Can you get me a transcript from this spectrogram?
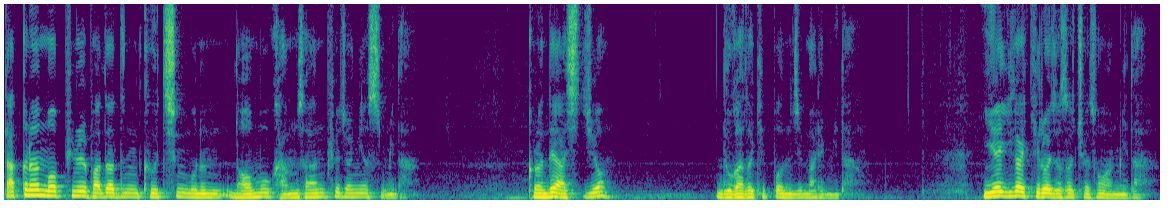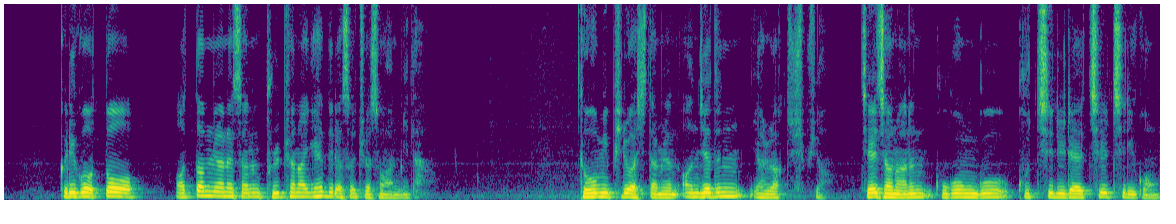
따끈한 머핀을 받아든 그 친구는 너무 감사한 표정이었습니다. 그런데 아시죠? 누가 더 기뻤는지 말입니다. 이야기가 길어져서 죄송합니다. 그리고 또 어떤 면에서는 불편하게 해드려서 죄송합니다. 도움이 필요하시다면 언제든 연락 주십시오. 제 전화는 909-971-7720,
